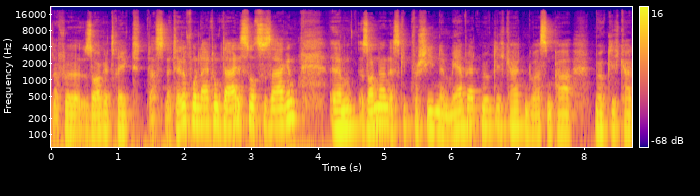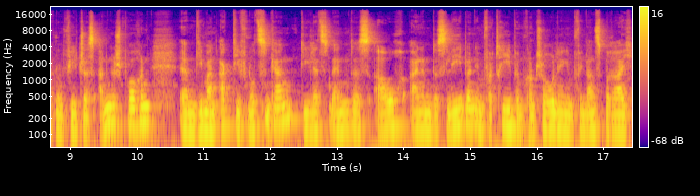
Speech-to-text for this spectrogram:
dafür Sorge trägt, dass eine Telefonleitung da ist sozusagen, ähm, sondern es gibt verschiedene Mehrwertmöglichkeiten. Du hast ein paar Möglichkeiten und Features angesprochen, ähm, die man aktiv nutzen kann, die letzten Endes auch einem das Leben im Vertrieb, im Controlling, im Finanzbereich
